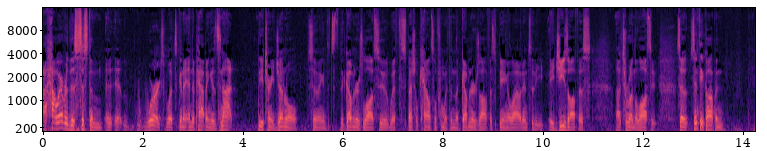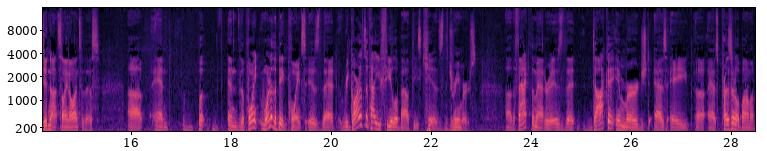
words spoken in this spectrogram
however this system works, what's going to end up happening is not the attorney general suing. It's the governor's lawsuit with special counsel from within the governor's office being allowed into the AG's office uh, to run the lawsuit. So Cynthia Coffman did not sign on to this, uh, and but and the point, one of the big points is that regardless of how you feel about these kids, the dreamers, uh, the fact of the matter is that DACA emerged as a uh, as President Obama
